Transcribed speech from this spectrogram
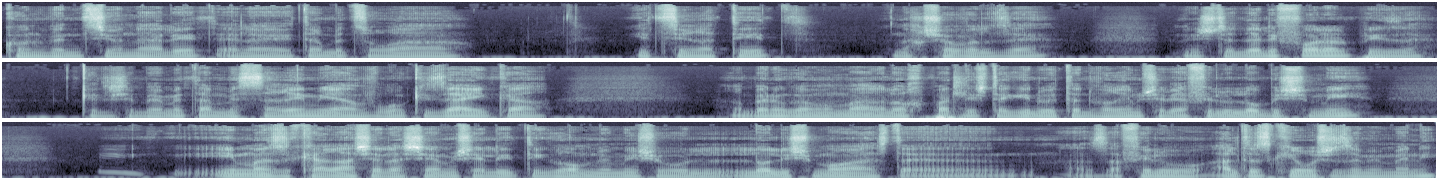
קונבנציונלית, אלא יותר בצורה יצירתית. נחשוב על זה ונשתדל לפעול על פי זה, כדי שבאמת המסרים יעברו, כי זה העיקר. רבנו גם אמר, לא אכפת לי שתגידו את הדברים שלי אפילו לא בשמי. אם אזכרה של השם שלי תגרום למישהו לא לשמוע, אז, אז אפילו אל תזכירו שזה ממני.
